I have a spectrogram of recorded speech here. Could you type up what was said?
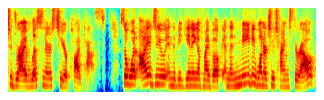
to drive listeners to your podcast. So, what I do in the beginning of my book, and then maybe one or two times throughout,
